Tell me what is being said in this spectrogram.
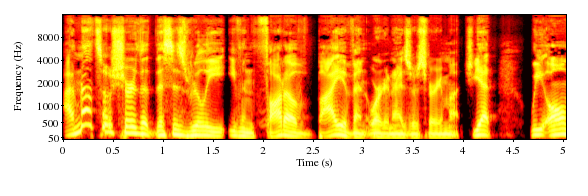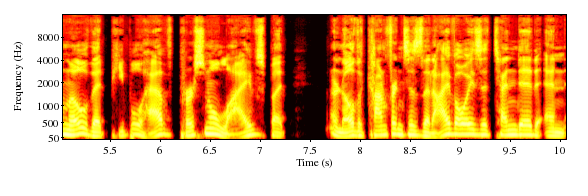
I'm not so sure that this is really even thought of by event organizers very much. Yet we all know that people have personal lives, but I don't know, the conferences that I've always attended and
